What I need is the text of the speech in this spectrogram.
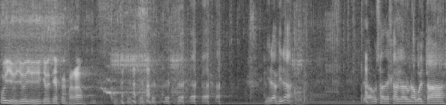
Uy, uy, uy, uy, ¿qué me tienes preparado? Mira, mira. Te vamos a dejar dar una vuelta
